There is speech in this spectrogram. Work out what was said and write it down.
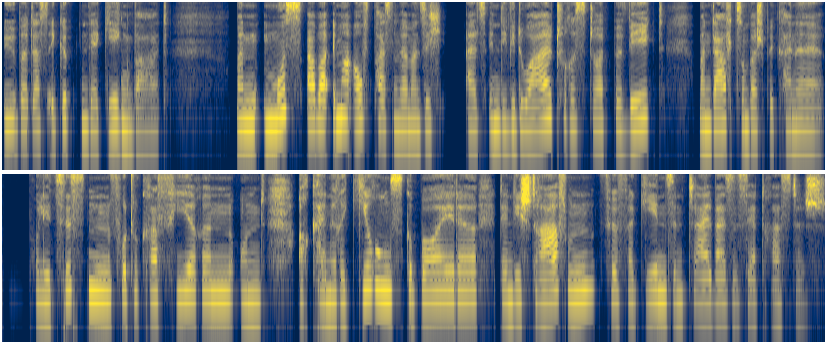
über das Ägypten der Gegenwart. Man muss aber immer aufpassen, wenn man sich als Individualtourist dort bewegt. Man darf zum Beispiel keine Polizisten fotografieren und auch keine Regierungsgebäude, denn die Strafen für Vergehen sind teilweise sehr drastisch.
